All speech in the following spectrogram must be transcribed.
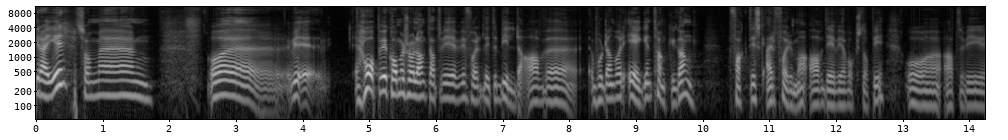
greier som eh, og eh, vi, jeg håper vi kommer så langt at vi, vi får et lite bilde av uh, hvordan vår egen tankegang faktisk er forma av det vi har vokst opp i, og at vi,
